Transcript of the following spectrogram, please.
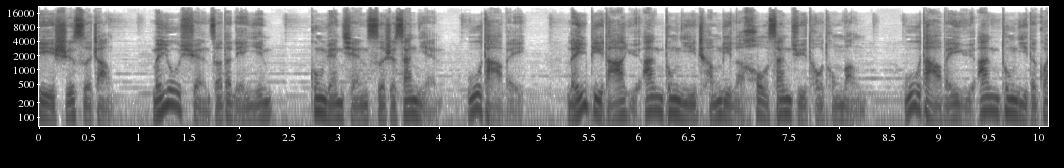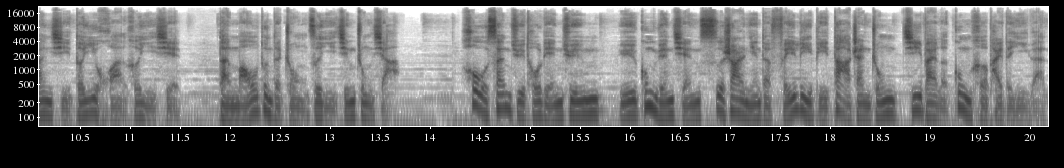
第十四章没有选择的联姻。公元前四十三年，乌大维、雷必达与安东尼成立了后三巨头同盟。乌大维与安东尼的关系得以缓和一些，但矛盾的种子已经种下。后三巨头联军于公元前四十二年的腓力比大战中击败了共和派的一员，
